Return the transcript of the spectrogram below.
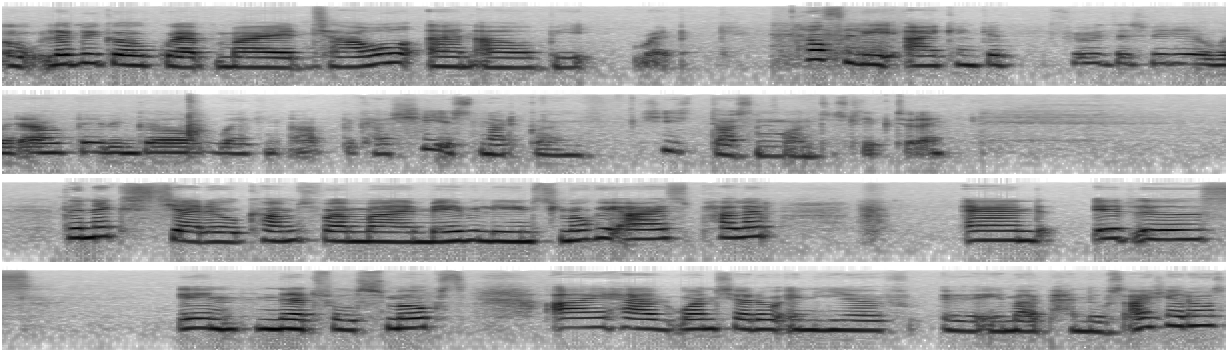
Oh, let me go grab my towel and I'll be right back. Hopefully I can get through this video without baby girl waking up because she is not going, she doesn't want to sleep today. The next shadow comes from my Maybelline Smoky Eyes palette and it is in Natural Smokes. I have one shadow in here uh, in my Pandos eyeshadows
